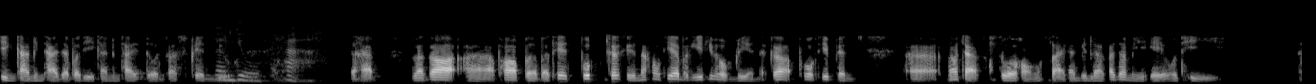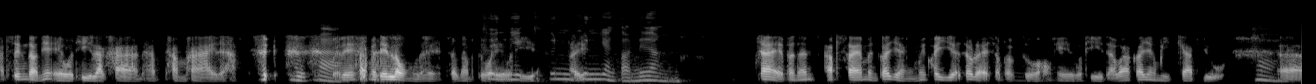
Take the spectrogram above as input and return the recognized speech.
ริงๆ การบินไทยแต่พอดีการบินไทยโดน suspend อยู่นะครับ แล้วก็พอเปิดประเทศปุ๊บก็คือนักท่องเที่ยวเมื่อกี้ที่ผมเรียนก็พวกที่เป็น อนอกจากตัวของสายการบินแล้วก็จะมี AOT ครับซึ่งตอนนี้ AOT ราคานะครับทำ high เลยครับ ไม่ได้ไม่ได้ลงเลยสำหรับตัว AOT ขึ้นขึ้นอย่างต่อเนื่อง ใช่ เพราะนั้น upside มันก็ยังไม่ค่อยเยอะเท่าไหร่สำหรับตัวของ AOT แต่ว่าก็ยังมี gap อยู่อ่า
